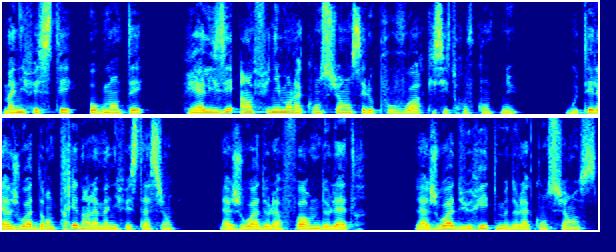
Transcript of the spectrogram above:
manifester, augmenter, réaliser infiniment la conscience et le pouvoir qui s'y trouvent contenus, goûter la joie d'entrer dans la manifestation, la joie de la forme de l'être, la joie du rythme de la conscience,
